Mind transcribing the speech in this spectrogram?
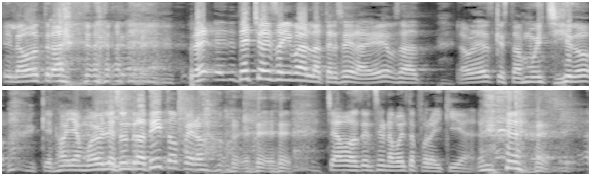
Y la otra. De de hecho, eso iba a la tercera, ¿eh? O sea, la verdad es que está muy chido que no haya muebles un ratito, pero. Chavos, dense una vuelta por IKEA.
